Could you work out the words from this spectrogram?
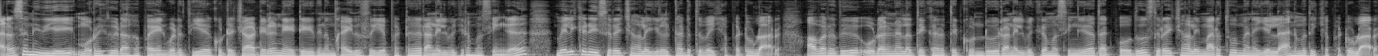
அரச நிதியை முறைகேடாக பயன்படுத்திய குற்றச்சாட்டில் நேற்றைய தினம் கைது செய்யப்பட்ட ரணில் விக்ரமசிங்க வெலிக்கடை சிறைச்சாலையில் தடுத்து வைக்கப்பட்டுள்ளார். அவரது உடல் நலத்தை கருத்தில் கொண்டு ரணில் விக்ரமசிங்க தற்போது சிறைச்சாலை மருத்துவமனையில் அனுமதிக்கப்பட்டுள்ளார்.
